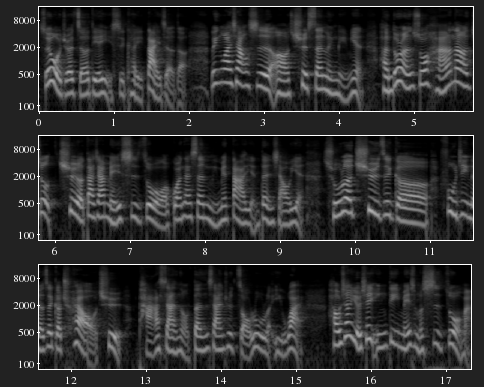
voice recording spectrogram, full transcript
所以我觉得折叠椅是可以带着的。另外像是呃去森林里面，很多人说哈，那就去了，大家没事做，关在森林里面大眼瞪小眼，除了去这个。附近的这个 trail 去爬山哦，登山去走路了以外，好像有些营地没什么事做嘛，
